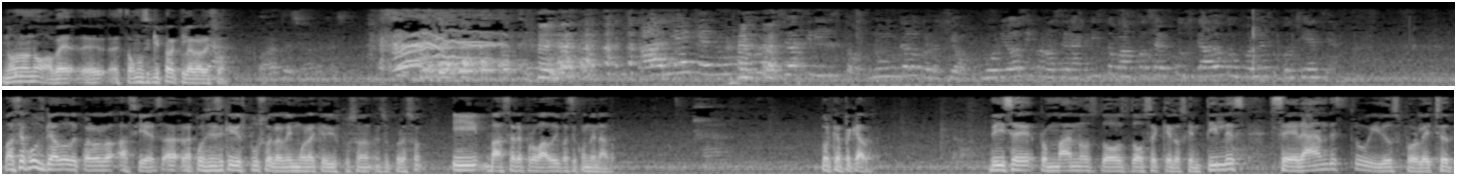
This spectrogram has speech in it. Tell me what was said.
No, no, no, a ver, eh, estamos aquí para aclarar eso. Alguien que nunca conoció a Cristo, nunca lo conoció, murió sin conocer a Cristo, va a ser juzgado conforme a su conciencia. Va a ser juzgado de acuerdo a, así es, a la conciencia que Dios puso, a la ley moral que Dios puso en, en su corazón. Y va a ser reprobado y va a ser condenado. Porque ha pecado. Dice Romanos 2.12 que los gentiles serán destruidos por el hecho de,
